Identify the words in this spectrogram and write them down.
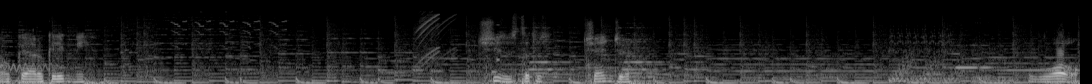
Okay, are you kidding me? Jesus, status changer. Whoa.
